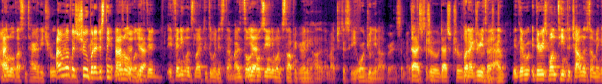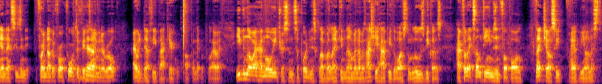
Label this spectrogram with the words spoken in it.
I don't know if that's entirely true. I don't know if won't it's true, but I just think No, after, no, but yeah, if, if anyone's likely to win, it's them. I don't, Yeah. I don't see anyone stopping Erling Haaland at Manchester City or Julian Alvarez at Manchester City. that's City. true. That's true. But I agree true, with that. I, there, there is one team to challenge them again next season for another for a fourth or fifth Yeah. time in a row. I would definitely back Jurgen Klopp and Liverpool. I, even though I had no interest in supporting this club or liking them, and I was actually happy to watch them lose because I feel like some teams in football, like Chelsea, I have to be honest,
